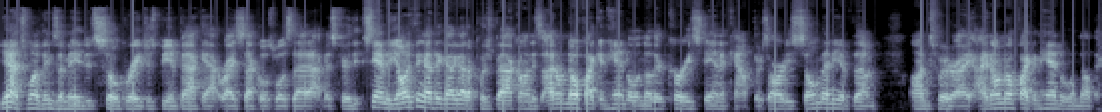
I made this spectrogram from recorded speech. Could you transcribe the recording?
Yeah, it's one of the things that made it so great just being back at Rice Eccles was that atmosphere. Sammy, the only thing I think I got to push back on is I don't know if I can handle another Curry Stan account. There's already so many of them on Twitter. I, I don't know if I can handle another.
